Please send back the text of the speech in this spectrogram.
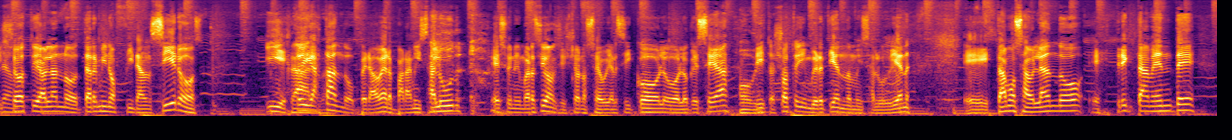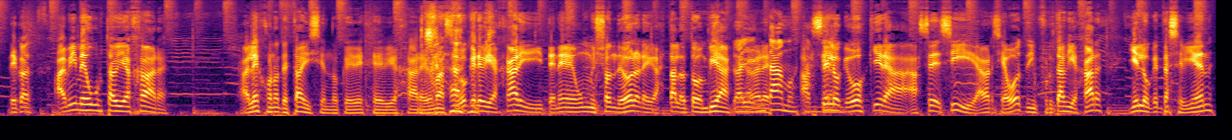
Claro. si yo estoy hablando de términos financieros y estoy Claro. gastando, pero a ver, para mi salud es una inversión, si yo no sé, voy al psicólogo o lo que sea, Obvio. listo, yo estoy invirtiendo en mi salud, bien. Eh, estamos hablando estrictamente de cosas. A mí me gusta viajar. Alejo no te está diciendo que deje de viajar. Además, si vos querés viajar y tenés un millón de dólares, gastalo todo en viaje. Lo A ver, alentamos Hacé lo que vos quieras. Hacé, sí, a ver, si a vos te disfrutás viajar y es lo que te hace bien,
